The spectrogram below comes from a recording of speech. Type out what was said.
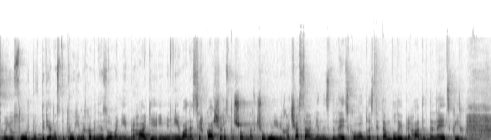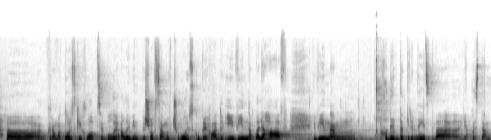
свою службу в 92-й механізованій бригаді імені Івана Сірка, що розташована в Чугуєві, хоча сам він із Донецької області, там були бригади Донецьких, е, краматорські хлопці були, але він пішов саме в Чугуївську бригаду і він наполягав. Він ем, ходив до керівництва якось там.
